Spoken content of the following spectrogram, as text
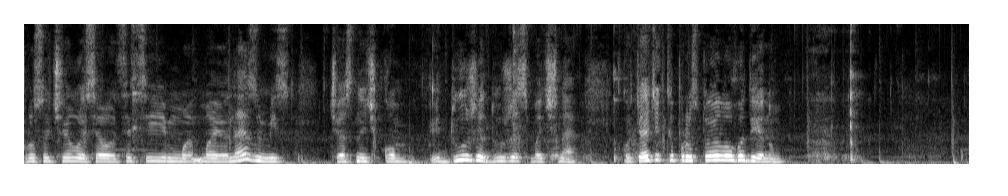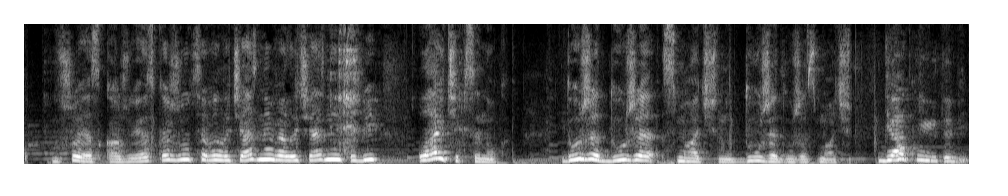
просочилося оце цією майонезом із часничком. І дуже-дуже смачне. Хоча тільки простояло годину. Ну що я скажу? Я скажу, це величезний, величезний тобі лайчик, синок. Дуже-дуже смачно, дуже-дуже смачно. Дякую тобі.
